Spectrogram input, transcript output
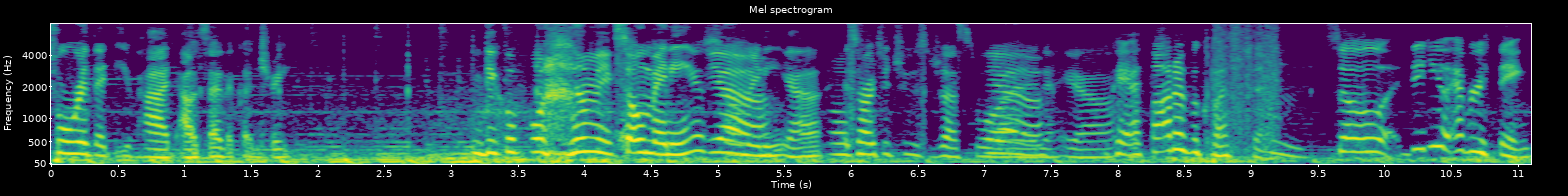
tour that you've had outside the country? Hindi ko po alam. So many, so Yeah. many. Yeah, Oh. it's hard to choose just one. Yeah. Yeah. Okay, I thought of a question. So, did you ever think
